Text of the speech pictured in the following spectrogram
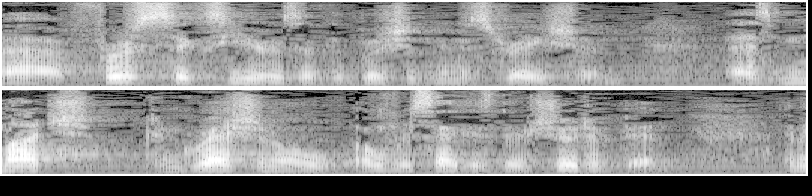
uh, first six years of the Bush administration as much congressional oversight as there should have been. I mean,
